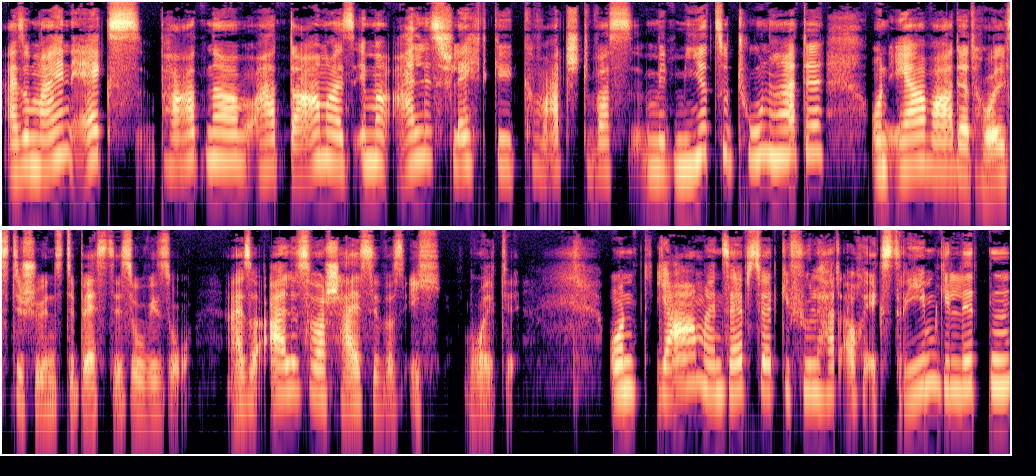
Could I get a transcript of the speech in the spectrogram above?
Also mein Ex-Partner hat damals immer alles schlecht gequatscht, was mit mir zu tun hatte. Und er war der tollste, schönste, beste sowieso. Also alles war scheiße, was ich wollte. Und ja, mein Selbstwertgefühl hat auch extrem gelitten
